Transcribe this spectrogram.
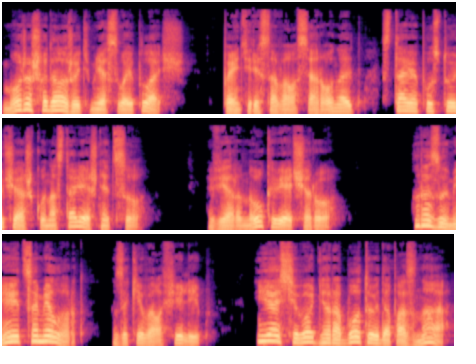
можешь одолжить мне свой плащ?» – поинтересовался Рональд, ставя пустую чашку на столешницу. «Верну к вечеру». «Разумеется, милорд», — закивал Филипп. «Я сегодня работаю допоздна».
